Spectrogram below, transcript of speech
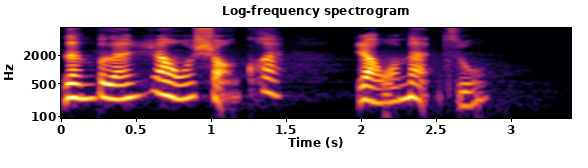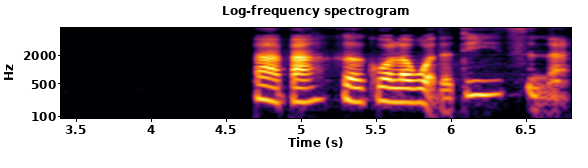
能不能让我爽快，让我满足。爸爸喝过了我的第一次奶，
